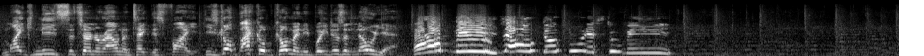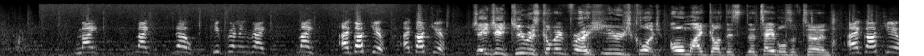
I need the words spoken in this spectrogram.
Mike needs to turn around and take this fight. He's got backup coming, but he doesn't know yet. Help me! No, don't do this to me! Mike, Mike, no, keep running right. Mike, I got you. I got you. JJQ is coming for a huge clutch. Oh my god, this the tables have turned. I got you.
